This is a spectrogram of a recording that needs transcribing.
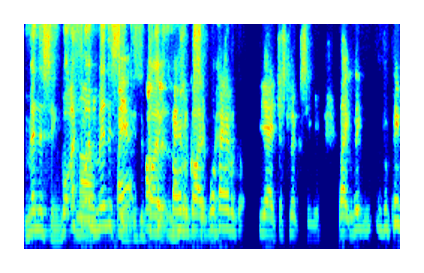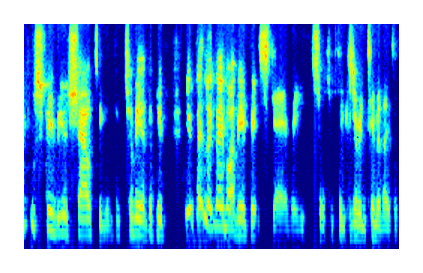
menacing what i No, find menacing is the guy that they looks guy. at Well, me. they have a yeah, just looks at you. Like the, the people screaming and shouting to me, are the people. You but look, they might be a bit scary, sort of thing, because they're intimidating.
